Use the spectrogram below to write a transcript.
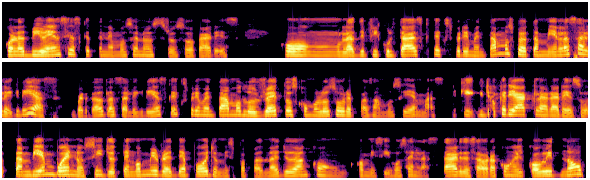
con las vivencias que tenemos en nuestros hogares, con las dificultades que experimentamos, pero también las alegrías, ¿verdad? Las alegrías que experimentamos, los retos, cómo los sobrepasamos y demás. Yo quería aclarar eso. También, bueno, sí, yo tengo mi red de apoyo, mis papás me ayudan con, con mis hijos en las tardes, ahora con el COVID no,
